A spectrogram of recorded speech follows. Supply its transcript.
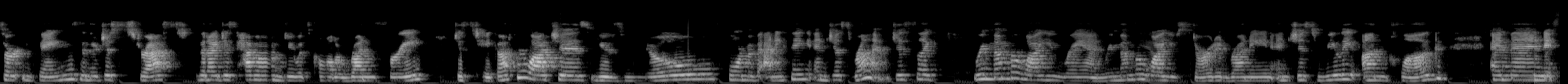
certain things and they're just stressed, then I just have them do what's called a run free. Just take off your watches, use no form of anything, and just run. Just like remember why you ran, remember yeah. why you started running, and just really unplug and then, 100%.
